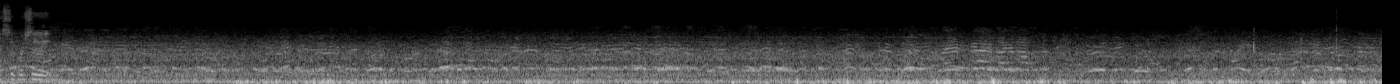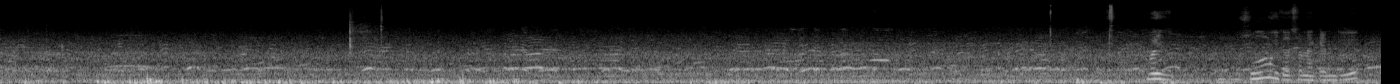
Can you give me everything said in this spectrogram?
আশেপাশে জুম হইতেছে না কেন দিয়ে কি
